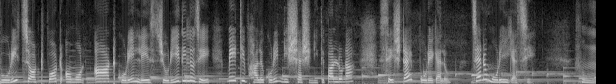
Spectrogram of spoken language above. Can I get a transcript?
বুড়ি চটপট অমন আট করে লেজ জড়িয়ে দিল যে মেয়েটি ভালো করে নিঃশ্বাসই নিতে পারল না। শেষটায় পড়ে গেল, যেন মরেই গেছে। হুম,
